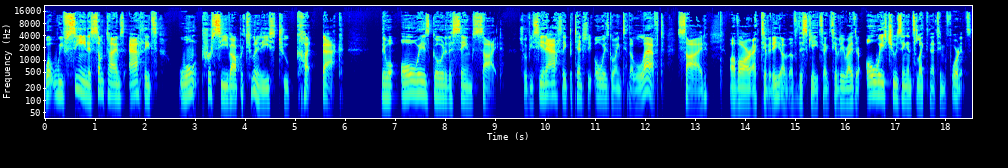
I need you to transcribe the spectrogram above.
what we've seen is sometimes athletes won't perceive opportunities to cut back. They will always go to the same side. So if you see an athlete potentially always going to the left side of our activity, of, of this gates activity, right? They're always choosing and selecting that same affordance.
